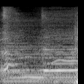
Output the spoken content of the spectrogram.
under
